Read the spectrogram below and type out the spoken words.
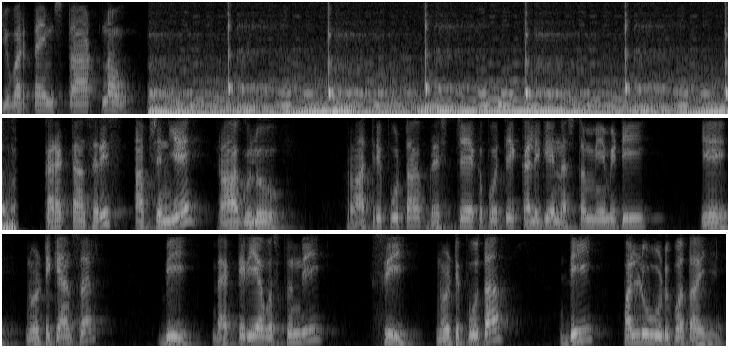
Your time start now. Correct answer is option A రాగులు. రాత్రిపూట బ్రష్ చేయకపోతే కలిగే నష్టం ఏమిటి? ఏ నోటి క్యాన్సర్ బి బ్యాక్టీరియా వస్తుంది. సి నోటిపూత. డి పళ్ళు ఊడిపోతాయి.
